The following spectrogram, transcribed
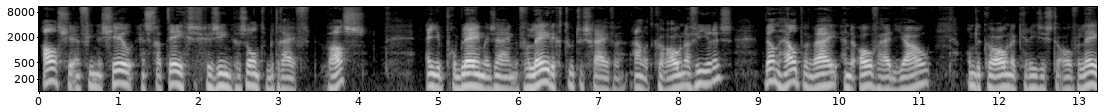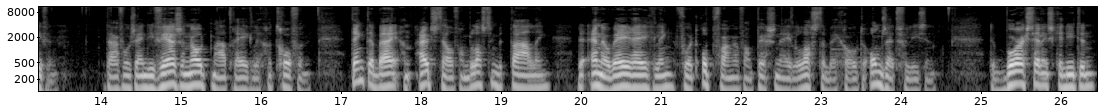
Als je een financieel en strategisch gezien gezond bedrijf was en je problemen zijn volledig toe te schrijven aan het coronavirus, dan helpen wij en de overheid jou om de coronacrisis te overleven. Daarvoor zijn diverse noodmaatregelen getroffen. Denk daarbij aan uitstel van belastingbetaling, de NOW-regeling voor het opvangen van personele lasten bij grote omzetverliezen. De borgstellingskredieten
